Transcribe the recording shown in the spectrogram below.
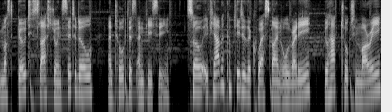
you must go to slash join citadel and talk to this NPC. So if you haven't completed the quest line already, you'll have to talk to Murray,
